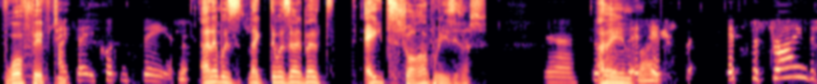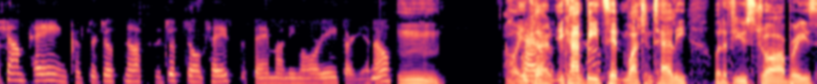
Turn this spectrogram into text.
450. I say you couldn't see it. and it was like there was about eight strawberries in it. Yeah. I mean- it's, it's, it's destroying the champagne because they're just not. They just don't taste the same anymore either. You know. Mm. Oh, you can't you can't beat sitting watching telly with a few strawberries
